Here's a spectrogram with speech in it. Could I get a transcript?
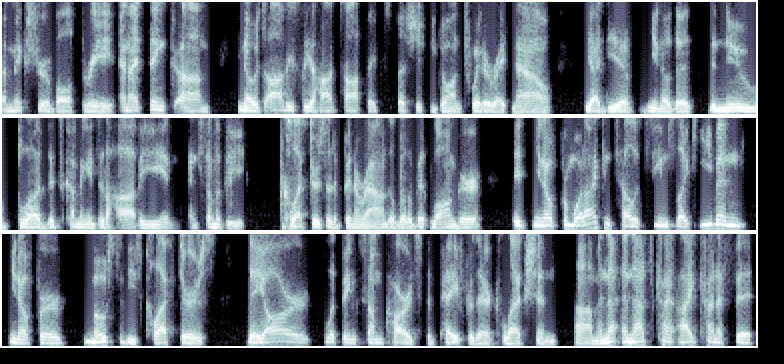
a mixture of all three. And I think, um, you know, it's obviously a hot topic, especially if you go on Twitter right now. The idea of, you know, the, the new blood that's coming into the hobby and, and some of the collectors that have been around a little bit longer. It, you know, from what I can tell, it seems like even, you know, for most of these collectors, they are flipping some cards to pay for their collection. Um, and that and that's kind of, i kind of fit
